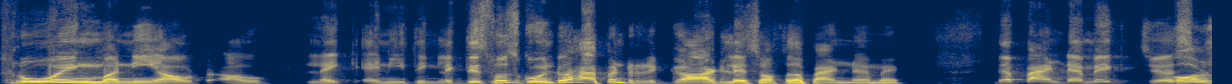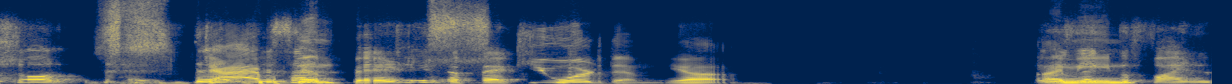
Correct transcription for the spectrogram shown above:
throwing money out out like anything. Like this was going to happen regardless of the pandemic. The pandemic just For sure. Stabbed this them, barely skewered them. Yeah. I mean- like the final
